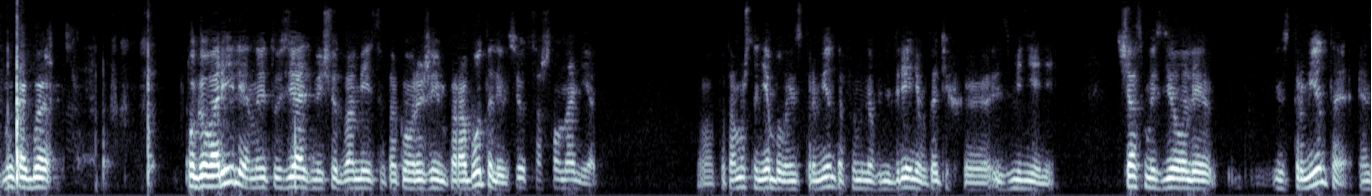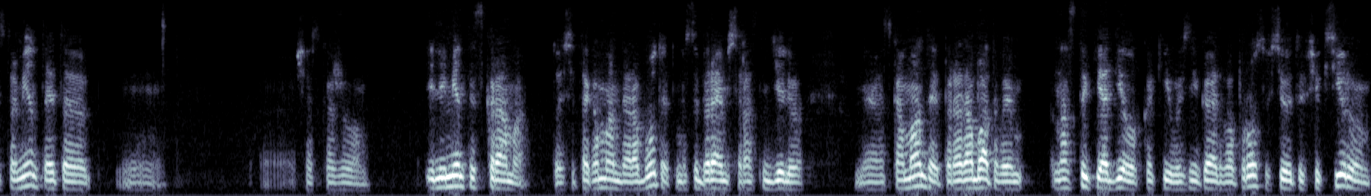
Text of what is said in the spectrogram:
мы как бы поговорили на энтузиазме еще два месяца в таком режиме поработали, и все это сошло на нет. Потому что не было инструментов именно внедрения вот этих э, изменений. Сейчас мы сделали инструменты. Инструменты это, э, сейчас скажу вам, элементы скрама. То есть эта команда работает, мы собираемся раз в неделю э, с командой, прорабатываем на стыке отделов, какие возникают вопросы, все это фиксируем.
